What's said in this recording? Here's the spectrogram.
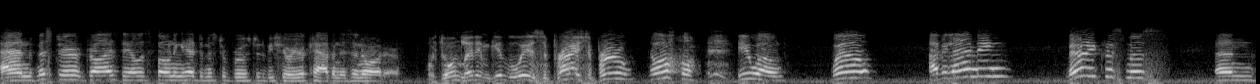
And Mr. Drysdale is phoning ahead to Mr. Brewster to be sure your cabin is in order. Well, don't let him give away a surprise to Pearl. Oh, he won't. Well, happy landing, Merry Christmas, and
